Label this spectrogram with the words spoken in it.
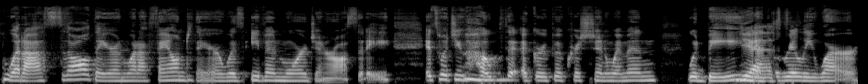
what I saw there and what I found there was even more generosity. It's what you mm. hope that a group of Christian women would be. Yes. really were.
